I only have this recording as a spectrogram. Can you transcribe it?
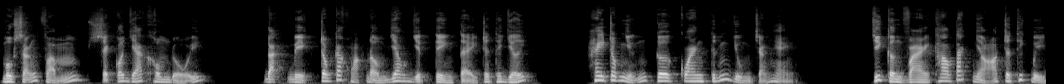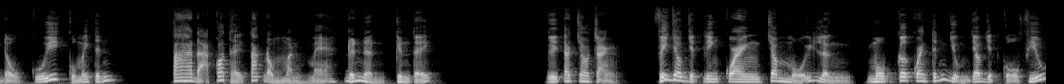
một sản phẩm sẽ có giá không đổi, đặc biệt trong các hoạt động giao dịch tiền tệ trên thế giới hay trong những cơ quan tín dụng chẳng hạn. Chỉ cần vài thao tác nhỏ trên thiết bị đầu cuối của máy tính, ta đã có thể tác động mạnh mẽ đến nền kinh tế. Người ta cho rằng phí giao dịch liên quan cho mỗi lần một cơ quan tín dụng giao dịch cổ phiếu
